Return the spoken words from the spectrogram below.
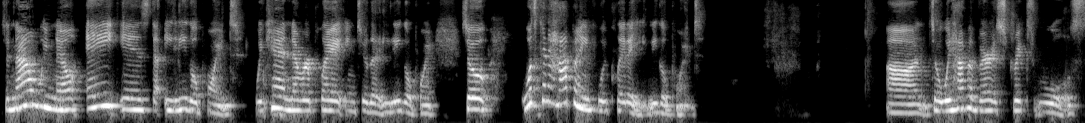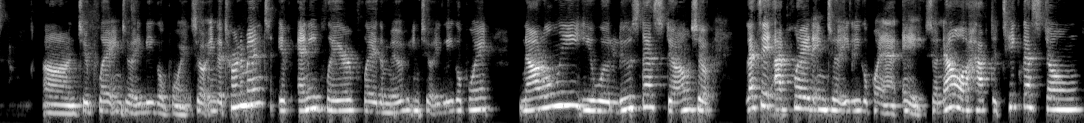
So now we know A is the illegal point. We can never play into the illegal point. So what's gonna happen if we play the illegal point? Um, so we have a very strict rules um, to play into a legal point. So in the tournament, if any player play the move into a legal point, not only you will lose that stone. So let's say I played into a legal point at A. So now I'll have to take that stone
